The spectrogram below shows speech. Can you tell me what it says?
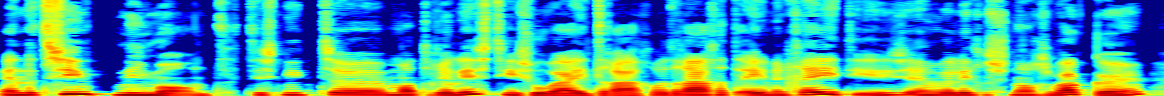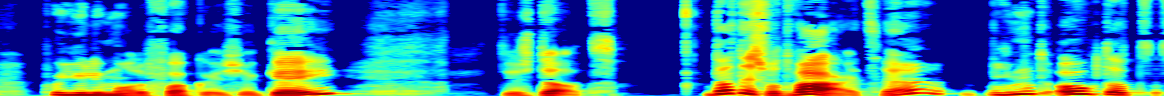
En dat ziet niemand. Het is niet uh, materialistisch hoe wij het dragen. We dragen het energetisch en we liggen s'nachts wakker voor jullie motherfuckers, oké? Dus dat. Dat is wat waard, hè? Je moet ook dat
